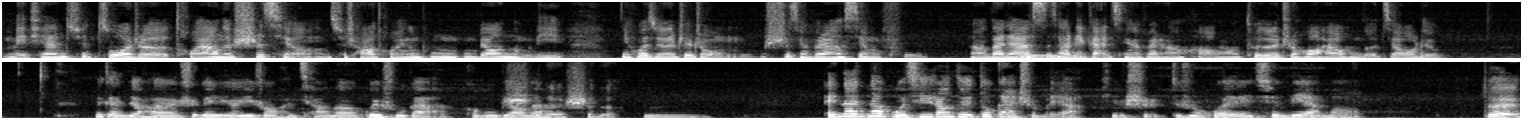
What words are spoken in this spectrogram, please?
每天去做着同样的事情，去朝同一个目目标努力，你会觉得这种事情非常幸福。然后大家私下里感情也非常好，然后退队之后还有很多交流。那感觉好像是给你有一种很强的归属感和目标感。是的，是的。嗯，哎，那那国旗仪仗队都干什么呀？平时就是会训练吗？对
